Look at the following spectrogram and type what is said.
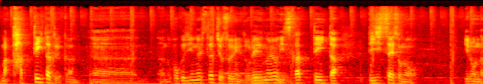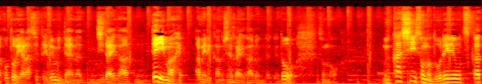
ーまあ、買っていたというか、うんの黒人の人たちをそういうふうに奴隷のように使っていた。で実際そのいろんなことをやらせてるみたいな時代があって、今アメリカの社会があるんだけど、その昔その奴隷を使っ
